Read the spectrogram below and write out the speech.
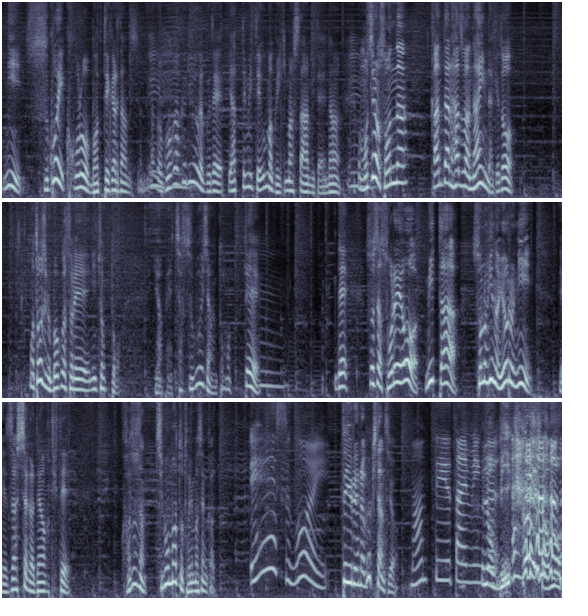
にすごい心を持っていかれたんですよね。なんか語学留学でやってみてうまくいきましたみたいな、うん。もちろんそんな簡単なはずはないんだけど、もう当時の僕はそれにちょっといやめっちゃすごいじゃんと思って、うん。でそしたらそれを見たその日の夜に、えー雑誌社から電話がかかってきて「加藤さんチボマット取りませんか?」っえー、すごい。ていう連絡が来たんですよ。なんていうタイミング。でもびっくりでしょ もう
